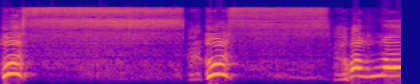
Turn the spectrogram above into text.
Hus! Hus! Allah!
